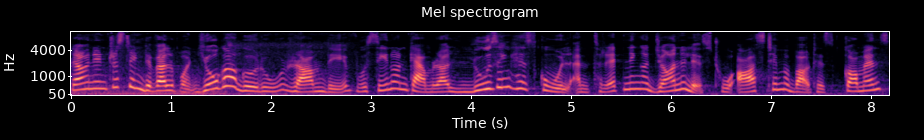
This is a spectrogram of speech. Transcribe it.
Now, an interesting development Yoga guru Ramdev was seen on camera losing his cool and threatening a journalist who asked him about his comments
